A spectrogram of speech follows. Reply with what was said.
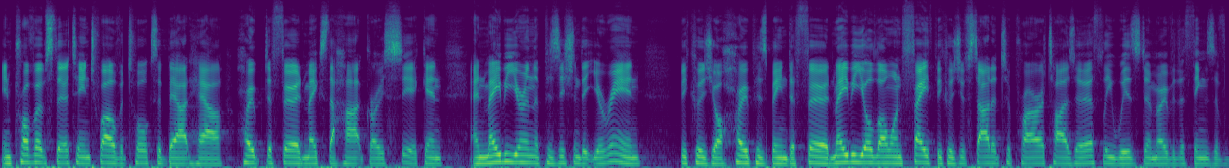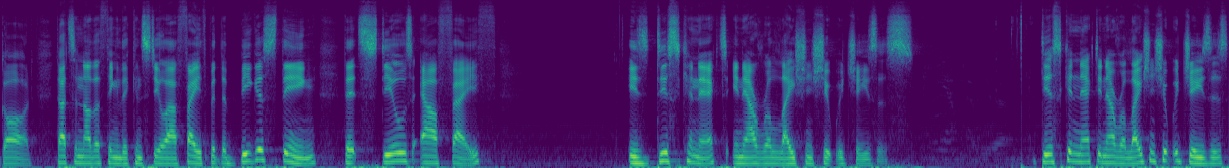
In Proverbs 13 12, it talks about how hope deferred makes the heart grow sick. And, and maybe you're in the position that you're in because your hope has been deferred. Maybe you're low on faith because you've started to prioritize earthly wisdom over the things of God. That's another thing that can steal our faith. But the biggest thing that steals our faith is disconnect in our relationship with Jesus. Disconnect in our relationship with Jesus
